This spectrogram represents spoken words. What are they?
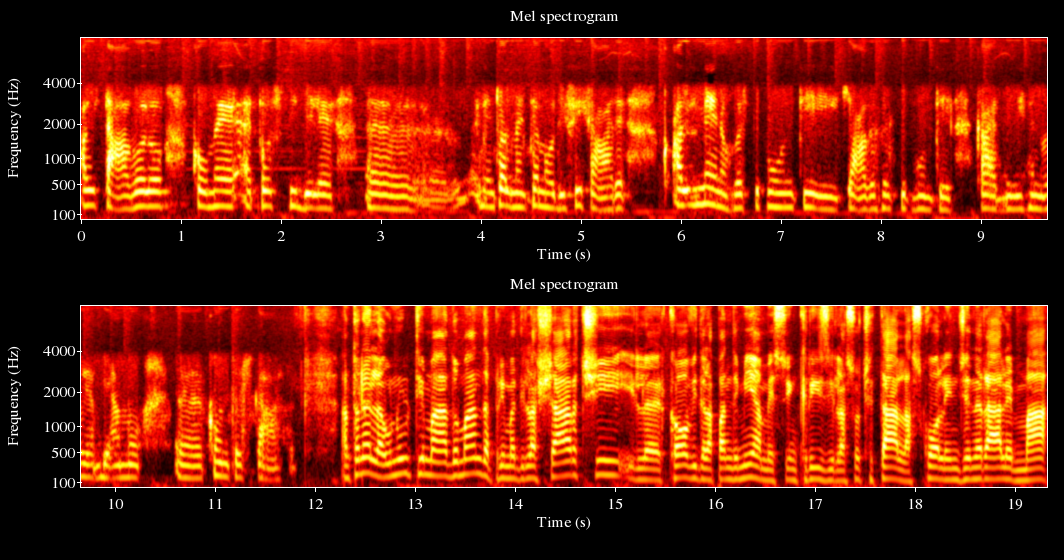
al tavolo come è possibile eh, eventualmente modificare affrontare almeno questi punti chiave, questi punti cardini che noi abbiamo eh, contestato. Antonella, un'ultima domanda prima di lasciarci. Il Covid, la pandemia ha messo in crisi la società, la scuola in generale, ma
